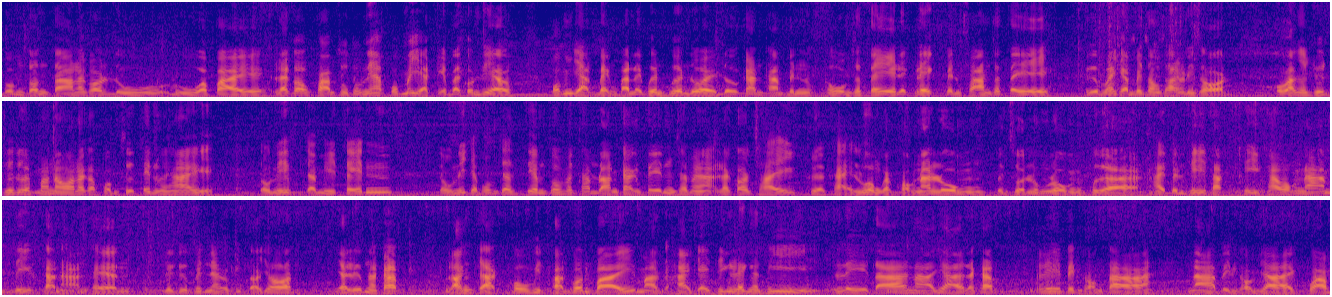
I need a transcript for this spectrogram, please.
ชมต้นตาลแล้วก็ดูดูวัวไป แล้วก็ความสุขตรงเนี้ยผมไม่อยากเก็บไว้คนเดียว ผมอยากแบ่งปันให้เพื่อนๆด้วย โดยการทำเป็นโฮมสเตย์เล็ก ๆ เป็นฟาร์มสเตย์คือไม่จำเป็นต้องสร้างรีสอร์ท ผมอาจจะชวนเพื่อนๆมานอนแล้วก็ผมซื้อเต็นท์ไว้ให้ ตรงนี้จะมีเต็นท์ตรงนี้จะผมจะเตรียมตัวไปทำลานกลางเต็นท์ใช่ไหมฮะแล้วก็ใช้เครือข่ายร่วมกับของหน้าลง เป็นสวนลงลง เพื่อให้เป็นที่พักที่เข้าห้องน้ำที่การอาหารแทนนี่คือเป็นแนวคิดต่อยอด อย่าลืมนะครับ หลังจากโควิดผ่านพ้นไปมาหายใจทิ้งเล่นกันที่เลตานายายนะครับเลเป็นของตา นาเป็นของยาย ความ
